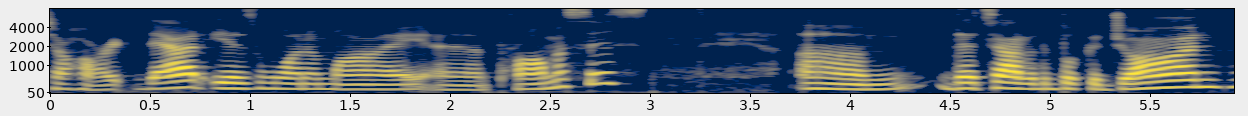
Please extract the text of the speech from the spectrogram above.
to heart that is one of my uh, promises um, that's out of the book of john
